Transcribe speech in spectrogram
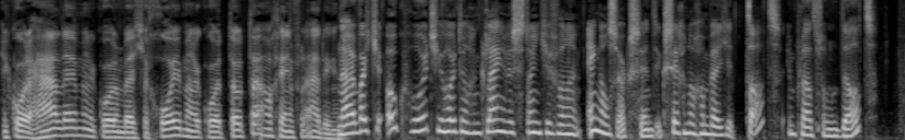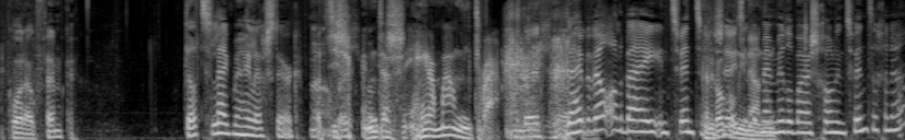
Ik hoor Haarlem en ik hoor een beetje gooien, maar ik hoor totaal geen Vlaardingen. Nou, wat je ook hoort, je hoort nog een klein restantje van een Engels accent. Ik zeg nog een beetje dat in plaats van dat. Ik hoor ook Femke. Dat lijkt me heel erg sterk. Nou, Dat een is, dat is helemaal niet waar. een beetje. We hebben wel allebei in Twente ik gezeten. Ik heb mijn middelbare school in Twente gedaan.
